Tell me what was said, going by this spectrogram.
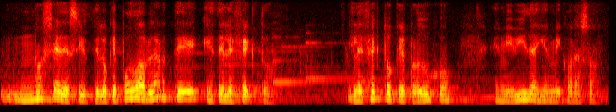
No sé decirte, lo que puedo hablarte es del efecto, el efecto que produjo en mi vida y en mi corazón.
